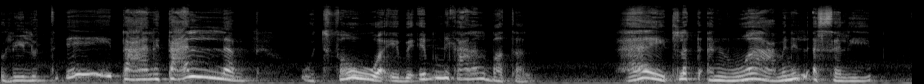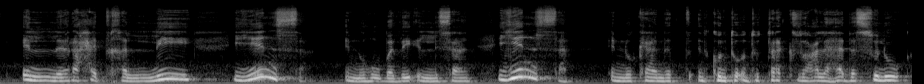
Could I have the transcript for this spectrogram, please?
قولي له إيه تعالي تعلم وتفوقي بابنك على البطل. هاي ثلاث أنواع من الأساليب اللي راح تخليه ينسى إنه هو بذيء اللسان ينسى إنه كانت إن كنتوا أنتوا تركزوا على هذا السلوك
